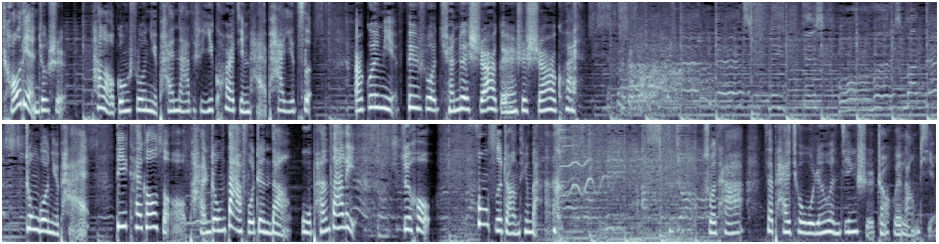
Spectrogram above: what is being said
吵点就是她老公说女排拿的是一块金牌，啪一次，而闺蜜非说全队十二个人是十二块。中国女排低开高走，盘中大幅震荡，午盘发力，最后封死涨停板。说她在排球无人问津时找回郎平。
